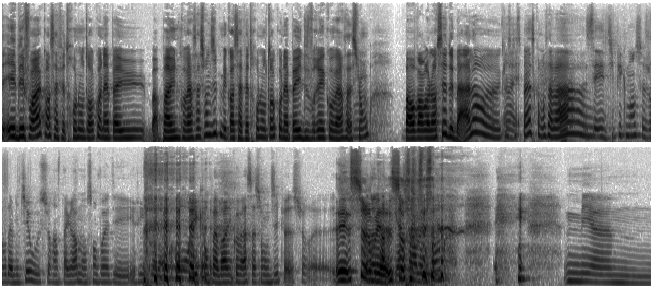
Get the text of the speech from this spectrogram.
et des fois quand ça fait trop longtemps qu'on n'a pas eu bah, pas une conversation deep mais quand ça fait trop longtemps qu'on n'a pas eu de vraie conversation bah on va relancer de bah alors euh, qu'est-ce qui se passe comment ça va? C'est typiquement ce genre d'amitié où sur Instagram, on s'envoie des reels à la con et qu'on peut avoir une conversation deep euh, sur, euh, Et sur sur notre mais sur en ça. euh,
